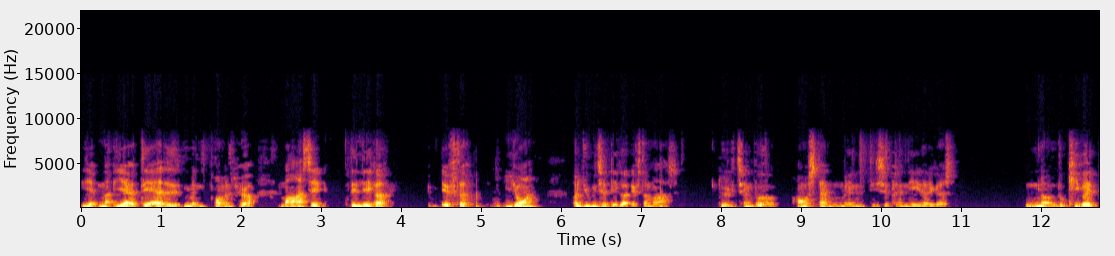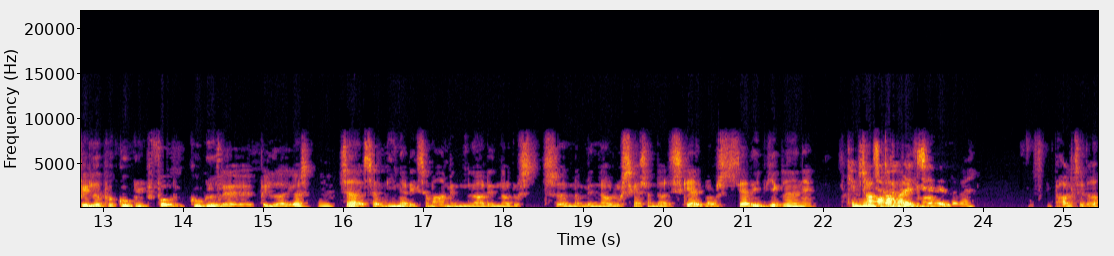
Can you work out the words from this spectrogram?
Ja, nej, ja, det er det, men prøv at høre. Mars, ikke? Det ligger efter jorden, og Jupiter ligger efter Mars. Du kan tænke på afstanden mellem disse planeter, ikke også? Når du kigger et billede på Google, Google øh, billeder, ikke også? Mm. Så, så ligner det ikke så meget, men når det, når du, så, men når du skal, så når det sker, når du ser det i virkeligheden, ikke? Kan Så er mennesker holde til det, eller hvad? Hold til hvad?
